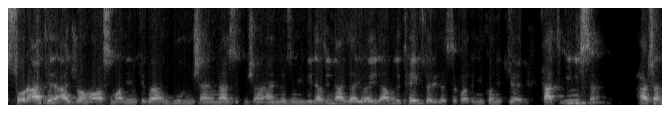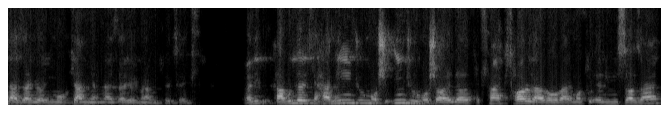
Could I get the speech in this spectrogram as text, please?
سرعت اجرام آسمانی که دارن دور میشن و نزدیک میشن اندازه می‌گیرید از این نظریه‌ای در مورد طیف دارید استفاده می‌کنید که قطعی نیستن. هرچند نظریه‌های محکمی هم نظریه‌های مربوط به طیف. ولی قبول دارید که همه اینجور مش... اینجور مشاهدات فکت ها رو در واقع برای ما تو علم می‌سازن.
